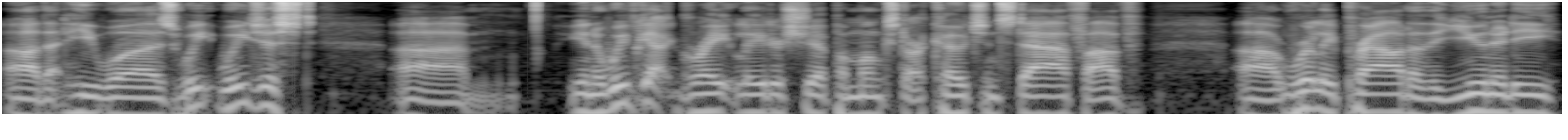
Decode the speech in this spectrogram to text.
uh, that he was. We we just um, you know we've got great leadership amongst our coaching staff. I've uh, really proud of the unity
